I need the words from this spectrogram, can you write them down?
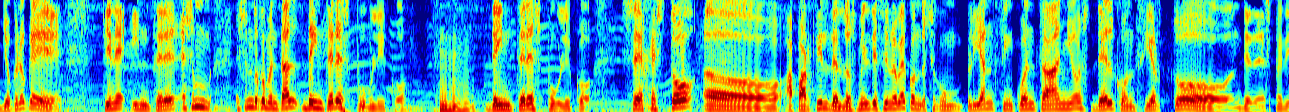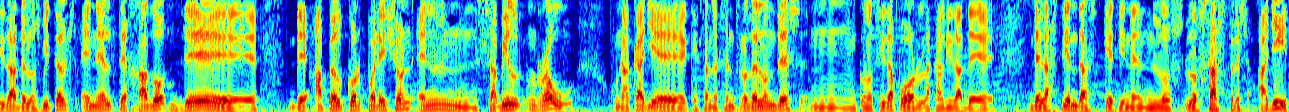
yo creo que tiene interés, es un, es un documental de interés público de interés público. Se gestó eh, a partir del 2019 cuando se cumplían 50 años del concierto de despedida de los Beatles en el tejado de, de Apple Corporation en Savile Row, una calle que está en el centro de Londres, mm, conocida por la calidad de, de las tiendas que tienen los, los sastres allí.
